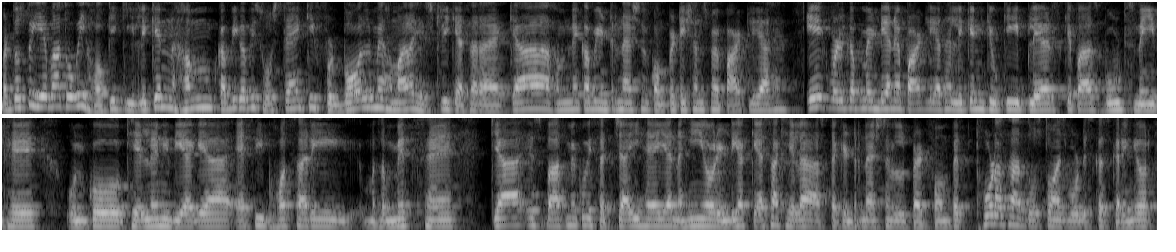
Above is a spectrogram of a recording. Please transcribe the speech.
बट दोस्तों, ये बात हो गई हॉकी की। लेकिन हम कभी कभी सोचते हैं कि फुटबॉल में हमारा हिस्ट्री कैसा रहा है? क्या हमने कभी इंटरनेशनल कॉम्पिटिशन में पार्ट लिया है? एक वर्ल्ड कप में इंडिया ने पार्ट लिया था, लेकिन क्योंकि प्लेयर्स के पास बूट्स नहीं थे, उनको खेलने नहीं दिया गया, ऐसी बहुत सारी मतलब मिथ्स हैं क्या इस बात में कोई सच्चाई है या नहीं? और इंडिया कैसा खेला आज तक इंटरनेशनल प्लेटफॉर्म पे? थोड़ा सा दोस्तों आज वो डिस्कस करेंगे और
